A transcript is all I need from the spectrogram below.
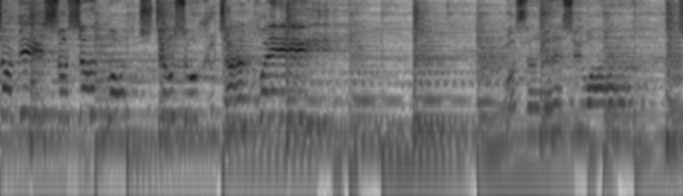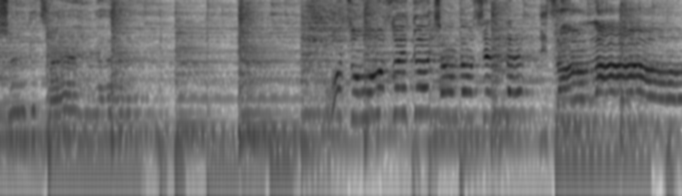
上帝说，生活是救赎和忏悔。我想，也许我是个罪人。我从五岁歌唱到现在已苍老，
